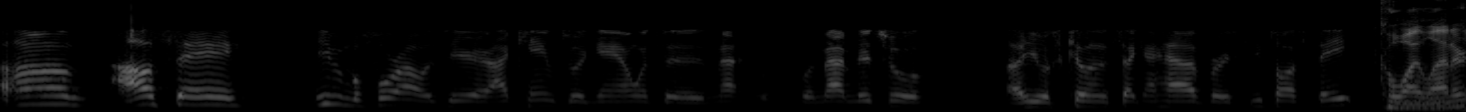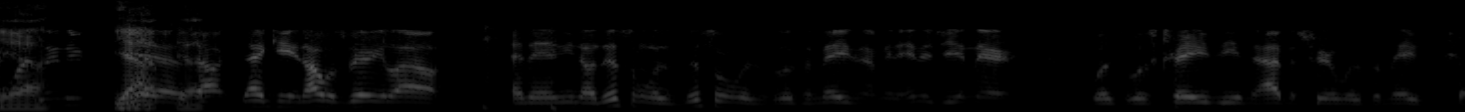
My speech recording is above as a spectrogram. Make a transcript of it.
Um, I'll say even before I was here, I came to a game. I went to Matt with Matt Mitchell. Uh, he was killing the second half versus Utah State. Kawhi mm, Leonard. Yeah. Leonard. Yeah. yeah, yeah. That, that, game that was very loud. And then you know this one was this one was was amazing. I mean the energy in there was was crazy and the atmosphere was amazing. So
